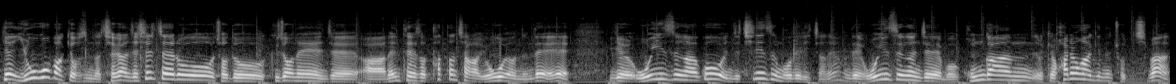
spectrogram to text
그냥 요거밖에 없습니다. 제가 이제 실제로 저도 그 전에 이제 아, 렌트해서 탔던 차가 요거였는데 이게 5인승하고 이제 7인승 모델이 있잖아요. 근데 5인승은 이제 뭐 공간 이렇게 활용하기는 좋지만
